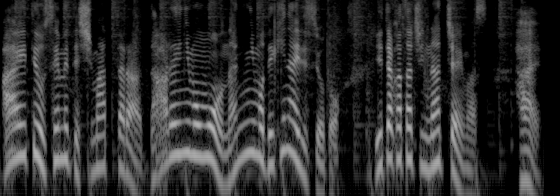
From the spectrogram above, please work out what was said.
相手を責めてしまったら、誰にももう何にもできないですよ、といった形になっちゃいます。はい。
